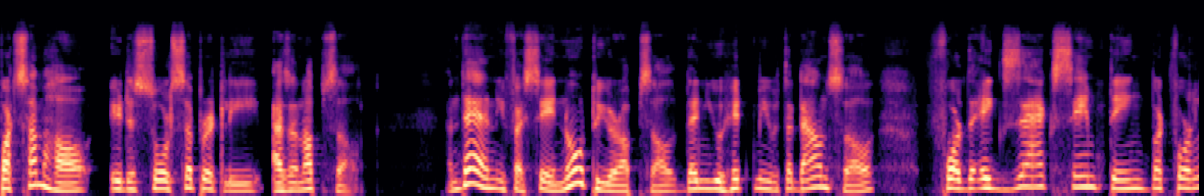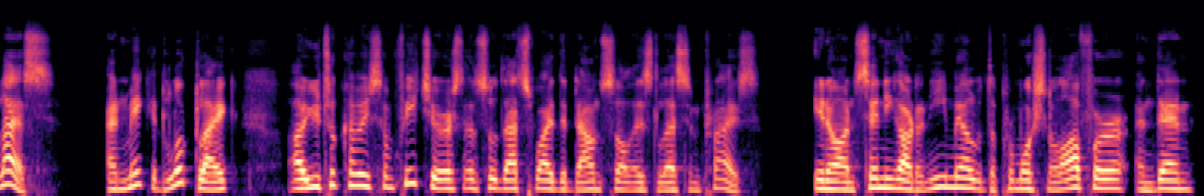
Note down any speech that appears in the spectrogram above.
but somehow it is sold separately as an upsell. And then if I say no to your upsell, then you hit me with a downsell for the exact same thing but for less and make it look like uh, you took away some features and so that's why the downsell is less in price. You know, on sending out an email with a promotional offer and then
